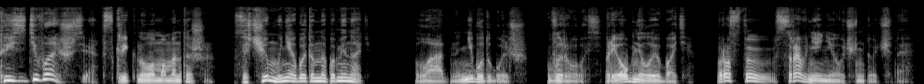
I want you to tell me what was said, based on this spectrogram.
«Ты издеваешься!» — вскрикнула мама Наташа. «Зачем мне об этом напоминать?» «Ладно, не буду больше». Вырвалась. Приобнял ее батя. Просто сравнение очень точное.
